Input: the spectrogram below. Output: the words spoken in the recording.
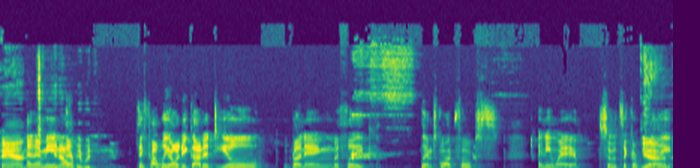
and, And I mean, you know, it would. they've probably already got a deal running with like Glam Squad folks anyway. So it's like a Yeah. really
